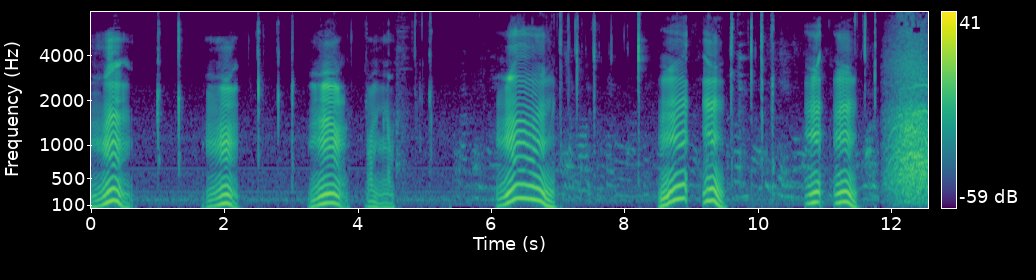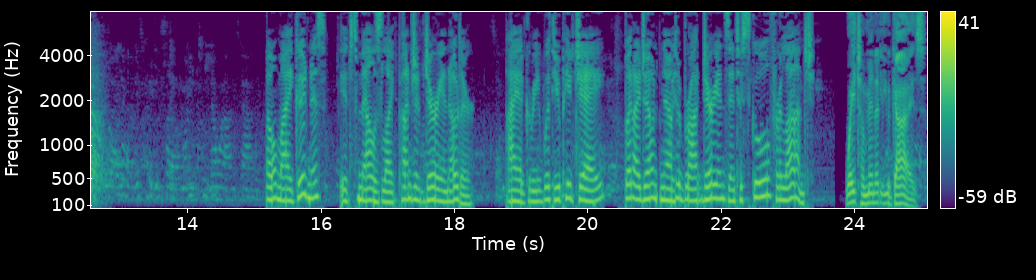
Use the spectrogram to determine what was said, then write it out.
Mmm. Mmm. Mmm. Mmm. Mmm. Mmm. Mmm. Mmm. Mmm. Oh my goodness, it smells like pungent durian odor. I agree with you PJ, but I don't know who brought durians into school for lunch. Wait a minute you guys,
